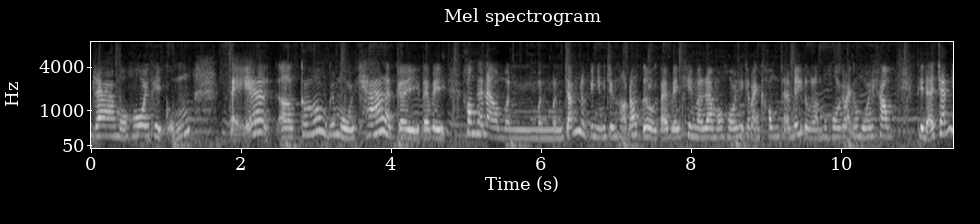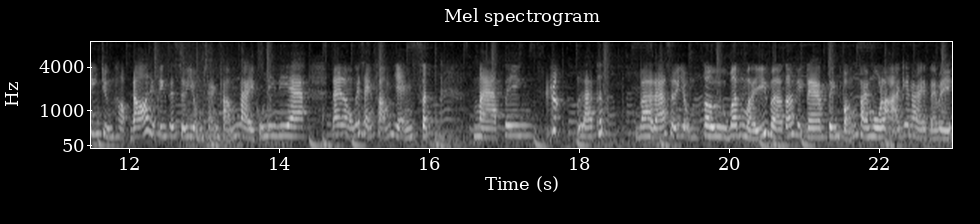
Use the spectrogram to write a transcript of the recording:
ra mồ hôi thì cũng sẽ uh, có một cái mùi khá là kỳ. Tại vì không thể nào mình mình mình tránh được cái những trường hợp đó được. Tại vì khi mà ra mồ hôi thì các bạn không thể biết được là mồ hôi các bạn có mùi hay không. Thì để tránh những trường hợp đó thì tiên sẽ sử dụng sản phẩm này của Nivea. Đây là một cái sản phẩm dạng xịt mà tiên rất là thích và đã sử dụng từ bên Mỹ về tới Việt Nam. Tiên vẫn phải mua lại cái này. Tại vì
